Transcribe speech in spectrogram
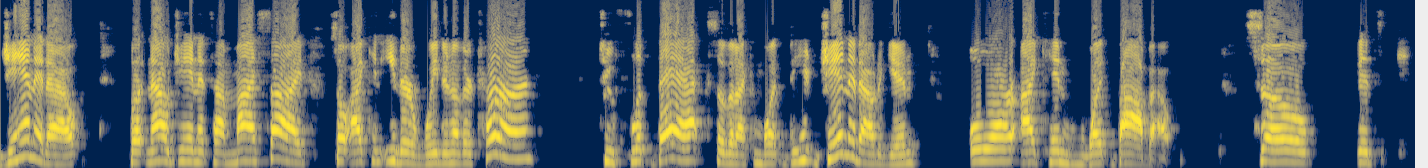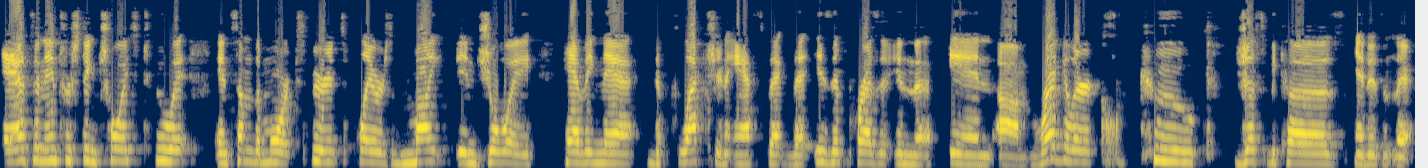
Janet out, but now Janet's on my side, so I can either wait another turn to flip back so that I can wipe Janet out again, or I can wipe Bob out. So it adds an interesting choice to it, and some of the more experienced players might enjoy having that deflection aspect that isn't present in the in um, regular coup just because it isn't there.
